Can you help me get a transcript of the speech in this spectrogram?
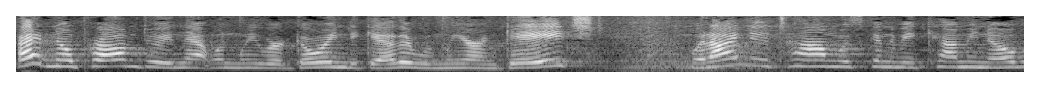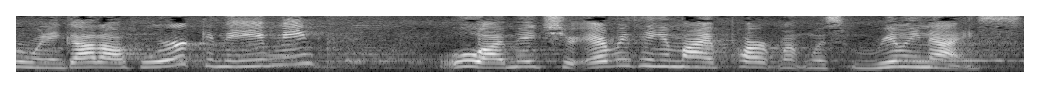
I had no problem doing that when we were going together, when we were engaged. When I knew Tom was going to be coming over when he got off work in the evening, oh, I made sure everything in my apartment was really nice.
